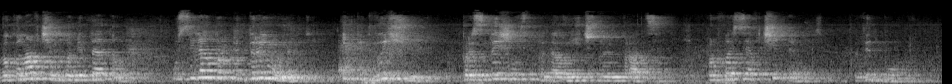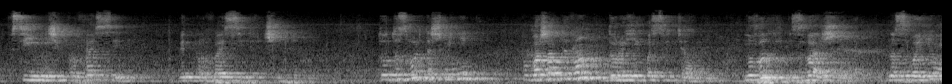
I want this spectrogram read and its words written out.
виконавчим комітетом усіляко підтримують і підвищують престижність педагогічної праці. Професія вчителя від Бога, всі інші професії від професії вчителя. То дозвольте ж мені побажати вам, дорогі освітяни, нових звершень на своєму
